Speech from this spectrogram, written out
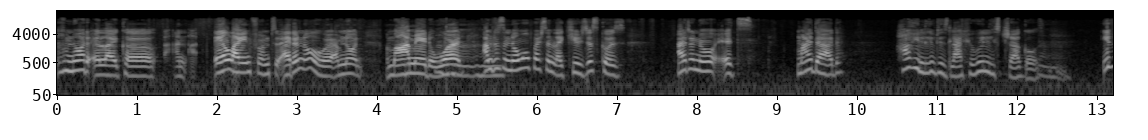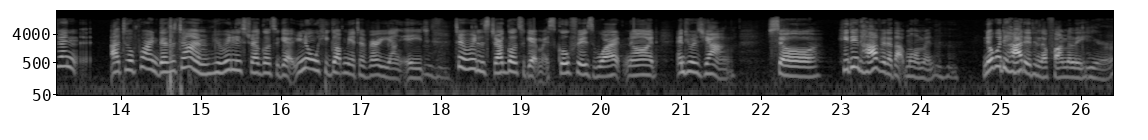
I'm not a, like a, an airline from, I don't know, or I'm not a mermaid or mm-hmm, what. I'm just a normal person like you, just because I don't know, it's my dad, how he lived his life, he really struggled. Even at a point, there's a time he really struggled to get, you know, he got me at a very young age. So he really struggled to get my school fees, whatnot, and he was young. So he didn't have it at that moment. Nobody had it in the family. Yeah.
